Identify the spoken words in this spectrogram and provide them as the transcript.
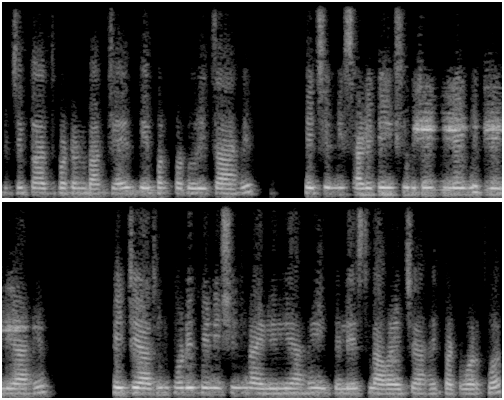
ह्याचे काच बटन बाकी आहेत. ते पण कटोरीचं आहे. त्याची मी साडेतीनशे रुपये किलो घेतलेली आहे. त्याची अजून थोडी फिनिशिंग राहिलेली आहे. इथे लेस लावायचे आहे कटवर्कवर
